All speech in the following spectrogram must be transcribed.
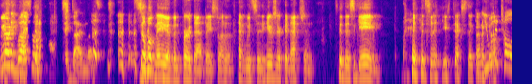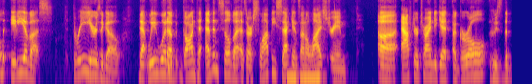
we already Well, mentioned big time. Let's, Silva may have inferred that based on the fact we said, "Here's your connection to this game." so you text Nick If you would have told any of us three years ago that we would have gone to Evan Silva as our sloppy seconds on a live stream uh, after trying to get a girl who's the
